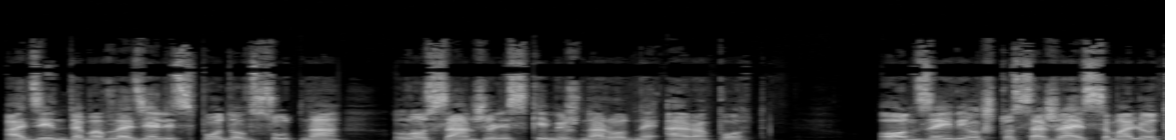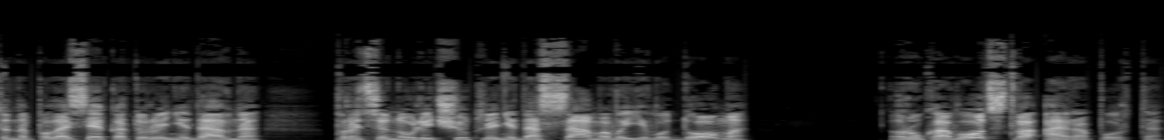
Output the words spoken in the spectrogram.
один домовладелец подал в суд на Лос-Анджелесский международный аэропорт. Он заявил, что, сажая самолеты на полосе, которые недавно протянули чуть ли не до самого его дома, руководство аэропорта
